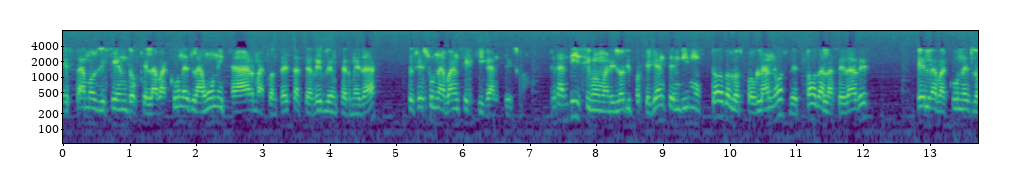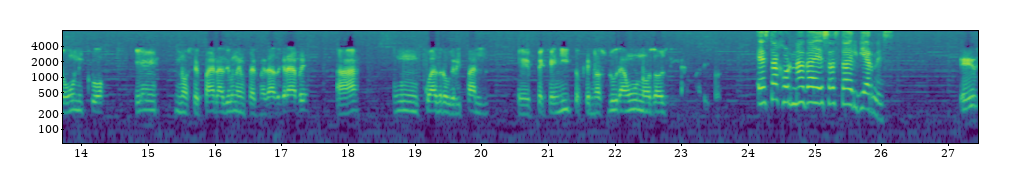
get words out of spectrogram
estamos diciendo que la vacuna es la única arma contra esta terrible enfermedad, pues es un avance gigantesco. Grandísimo, Mariloli, porque ya entendimos todos los poblanos de todas las edades que la vacuna es lo único que nos separa de una enfermedad grave a un cuadro gripal eh, pequeñito que nos dura uno o dos días, Marisol. Esta jornada es hasta el viernes. Es,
